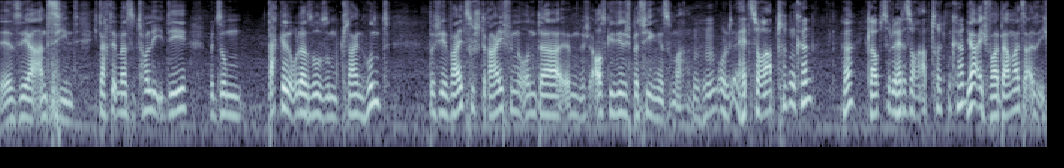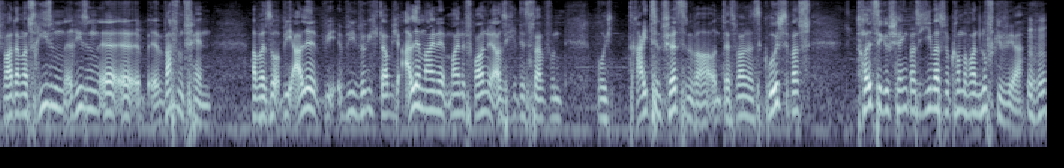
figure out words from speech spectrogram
äh, sehr anziehend. Ich dachte immer, das ist eine tolle Idee, mit so einem Dackel oder so, so einem kleinen Hund durch den Wald zu streifen und da ähm, ausgedehnte Spaziergänge zu machen. Mhm. Und hättest du auch abdrücken können? Hä? Glaubst du, du hättest auch abdrücken können? Ja, ich war damals, also ich war damals riesen, riesen äh, äh, Waffenfan. Aber so wie alle, wie, wie wirklich, glaube ich, alle meine, meine Freunde, also ich rede jetzt von, wo ich 13, 14 war und das war das größte, was, tollste Geschenk, was ich jemals bekommen habe, war ein Luftgewehr. Mhm.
